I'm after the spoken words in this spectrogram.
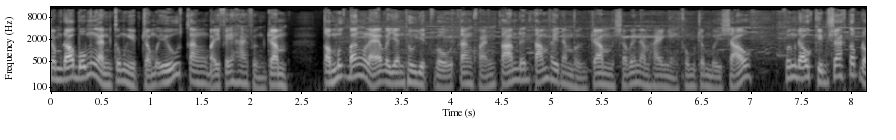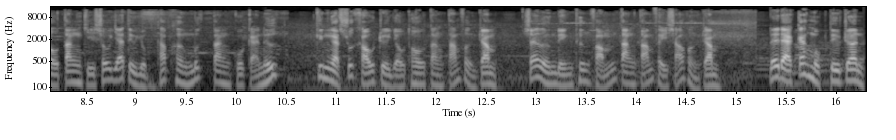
trong đó 4 ngành công nghiệp trọng yếu tăng 7,2%. Tổng mức bán lẻ và doanh thu dịch vụ tăng khoảng 8 đến 8,5% so với năm 2016, phấn đấu kiểm soát tốc độ tăng chỉ số giá tiêu dùng thấp hơn mức tăng của cả nước. Kim ngạch xuất khẩu trừ dầu thô tăng 8%, sản lượng điện thương phẩm tăng 8,6%. Để đạt các mục tiêu trên,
